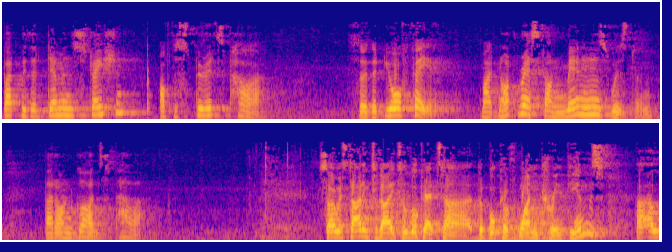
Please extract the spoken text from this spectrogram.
but with a demonstration of the Spirit's power, so that your faith might not rest on men's wisdom, but on God's power. So we're starting today to look at uh, the book of 1 Corinthians. Uh,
